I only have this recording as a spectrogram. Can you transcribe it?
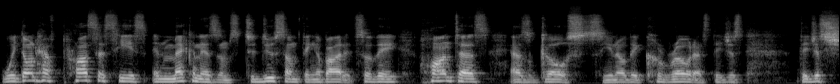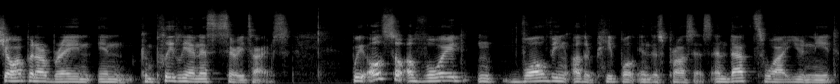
We don't have processes and mechanisms to do something about it. So they haunt us as ghosts, you know, they corrode us. They just they just show up in our brain in completely unnecessary times. We also avoid involving other people in this process, and that's why you need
